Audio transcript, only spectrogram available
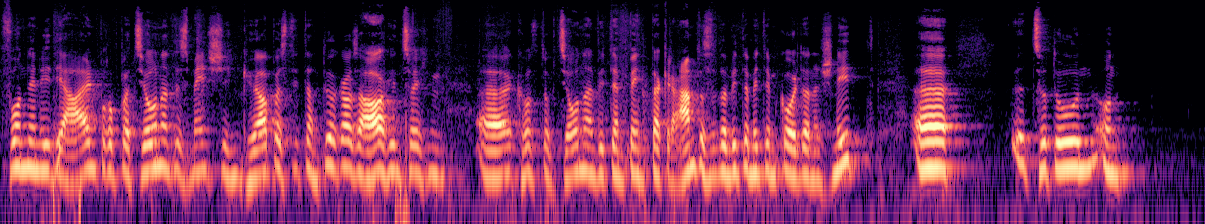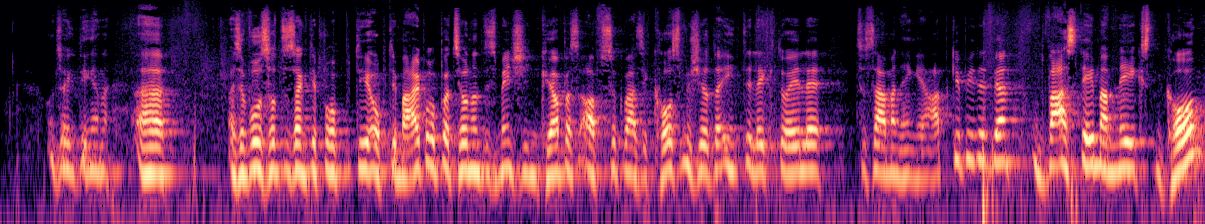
von den idealen Proportionen des menschlichen Körpers, die dann durchaus auch in solchen äh, Konstruktionen wie dem Pentagramm, das hat er wieder mit dem goldenen Schnitt äh, zu tun und, und solchen Dingen, äh, also wo sozusagen die, die Optimalproportionen des menschlichen Körpers auf so quasi kosmische oder intellektuelle Zusammenhänge abgebildet werden. Und was dem am nächsten kommt,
